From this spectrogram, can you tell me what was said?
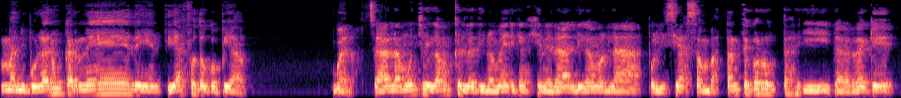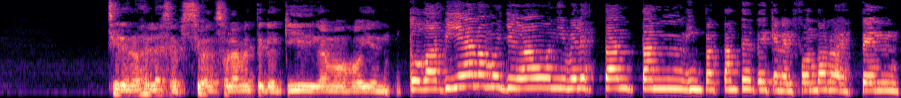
manipular un carnet de identidad fotocopiado. Bueno, se habla mucho, digamos, que en Latinoamérica en general, digamos, las policías son bastante corruptas y la verdad que Chile no es la excepción, solamente que aquí, digamos, hoy en... Todavía no hemos llegado a niveles tan tan impactantes de que en el fondo nos estén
